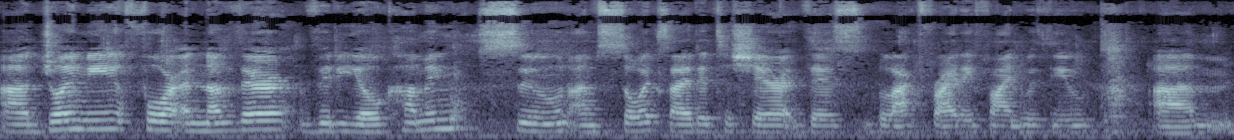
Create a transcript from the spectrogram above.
uh, join me for another video coming soon. I'm so excited to share this Black Friday find with you um,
